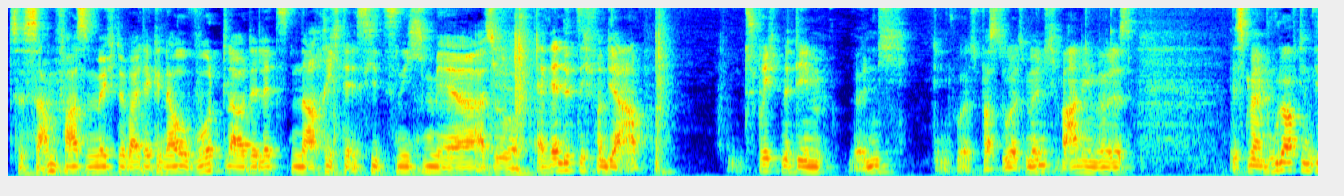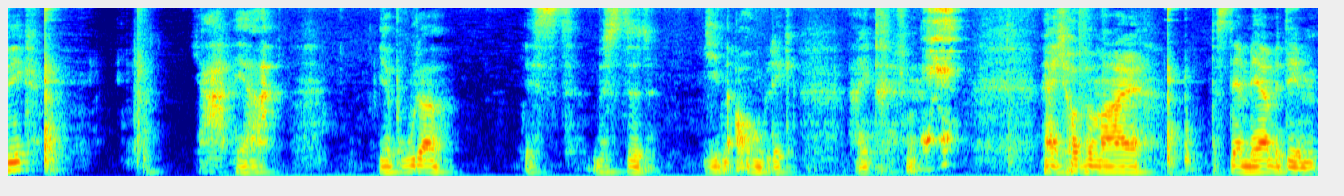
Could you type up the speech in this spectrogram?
zusammenfassen möchte, weil der genaue Wortlaut der letzten Nachricht, der ist jetzt nicht mehr, also er wendet sich von dir ab, spricht mit dem Mönch, den du als, was du als Mönch wahrnehmen würdest. Ist mein Bruder auf dem Weg? Ja, ja. Ihr Bruder ist, müsste jeden Augenblick eintreffen. Ja, ich hoffe mal, dass der mehr mit dem.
